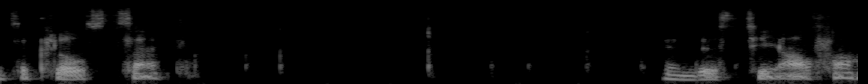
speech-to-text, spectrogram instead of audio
It's a closed set in this T alpha.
